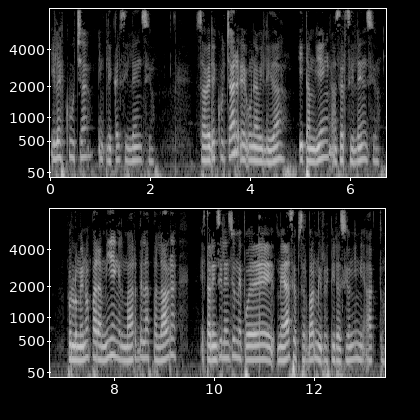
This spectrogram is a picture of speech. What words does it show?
y la escucha implica el silencio. Saber escuchar es una habilidad y también hacer silencio. Por lo menos para mí en el mar de las palabras, estar en silencio me puede me hace observar mi respiración y mi acto.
